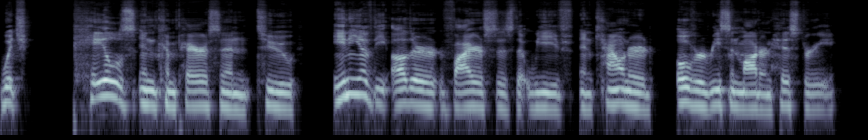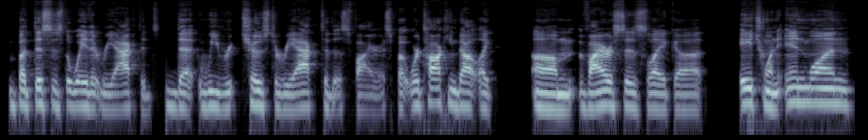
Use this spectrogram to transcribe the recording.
which pales in comparison to any of the other viruses that we've encountered over recent modern history. But this is the way that reacted that we re- chose to react to this virus. But we're talking about like um, viruses like uh, H1N1,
